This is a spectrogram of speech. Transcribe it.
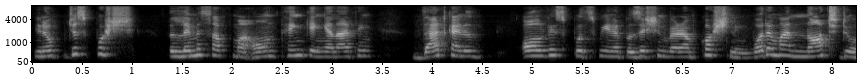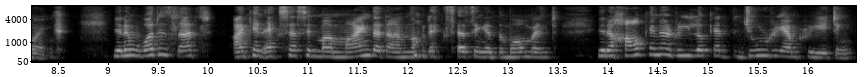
you know just push the limits of my own thinking, and I think that kind of always puts me in a position where I'm questioning what am I not doing? You know, what is that I can access in my mind that I'm not accessing at the moment? You know, how can I relook at the jewelry I'm creating?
